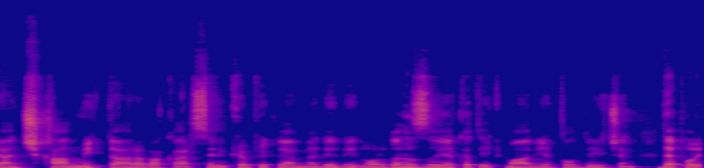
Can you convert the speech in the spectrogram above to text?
Yani çıkan miktara bakar. Senin köpüklenme dediğin orada hızlı yakıt ikmali yapıldığı için depo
